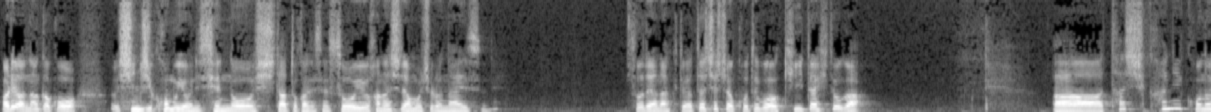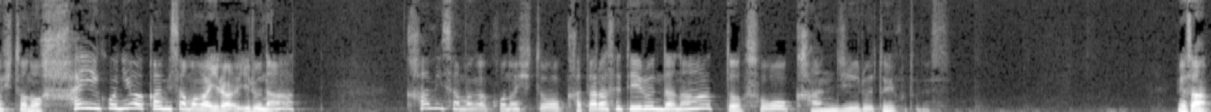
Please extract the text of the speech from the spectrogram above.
あるいは何かこう信じ込むように洗脳したとかですねそういう話ではもちろんないですよねそうではなくて私たちの言葉を聞いた人がああ、確かにこの人の背後には神様がいるな。神様がこの人を語らせているんだなと、そう感じるということです。皆さん、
